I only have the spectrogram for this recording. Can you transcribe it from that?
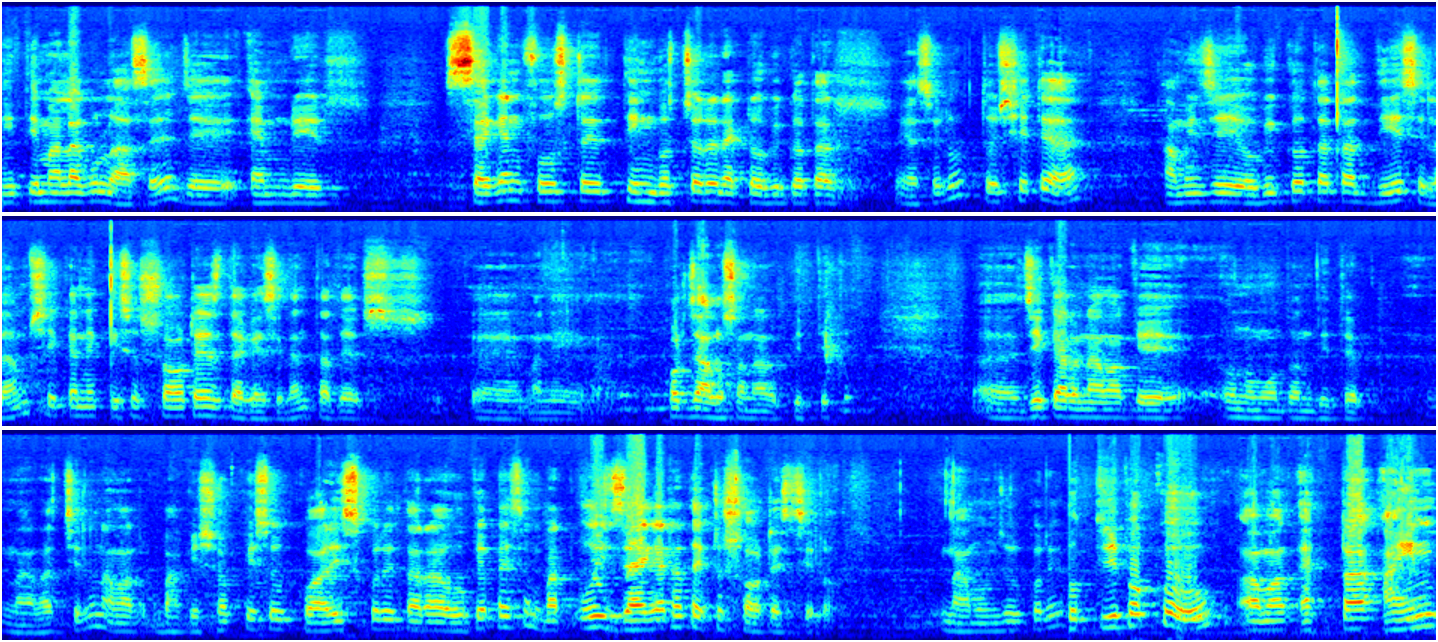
নীতিমালাগুলো আছে, যে এমডির সেকেন্ড পোস্টে তিন বছরের একটা অভিজ্ঞতার ইয়ে ছিল। তো সেটা আমি যে অভিজ্ঞতাটা দিয়েছিলাম, সেখানে কিছু শর্টেজ দেখাইছিলেন তাদের মানে পর্যালোচনার ভিত্তিতে। যে কারণে আমাকে অনুমোদন দিতে নারাজ ছিলেন। আমার বাকি সব কিছু কোয়ারিজ করে তারা ওকে পাইছেন বাট ওই জায়গাটাতে একটু শর্টেজ ছিল। নামঞ্জুর করে। কর্তৃপক্ষ আমার একটা আইন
